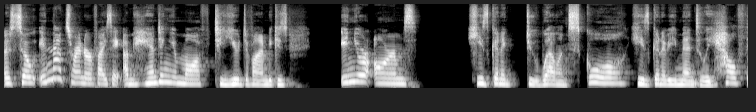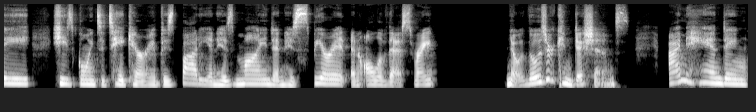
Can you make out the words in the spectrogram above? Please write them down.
Uh, so in that surrender if i say i'm handing him off to you divine because in your arms he's going to do well in school. He's going to be mentally healthy. He's going to take care of his body and his mind and his spirit and all of this, right? No, those are conditions. I'm handing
